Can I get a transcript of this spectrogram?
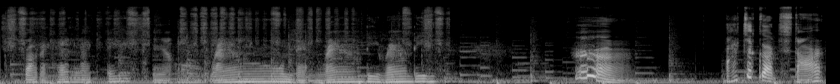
Just draw the head like this, you know, round and roundy, roundy. Huh. That's a good start.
